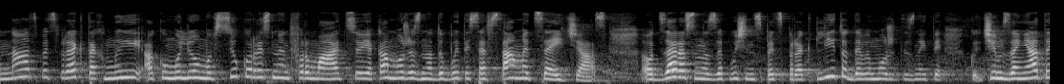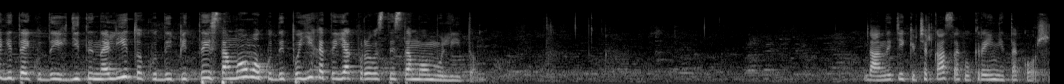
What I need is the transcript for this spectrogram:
На спецпроектах ми акумулюємо всю корисну інформацію, яка може знадобитися в саме цей час. От зараз у нас запущений спецпроект літо, де ви можете знайти чим зайняти дітей, куди їх діти на літо, куди піти самому, куди поїхати, як провести самому літо. Да, не тільки в Черкасах, в Україні також.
